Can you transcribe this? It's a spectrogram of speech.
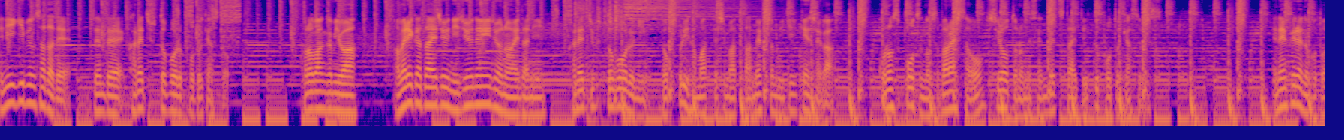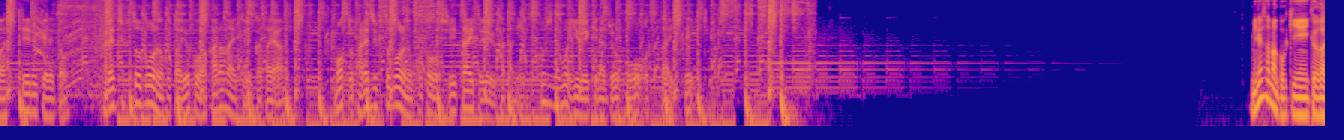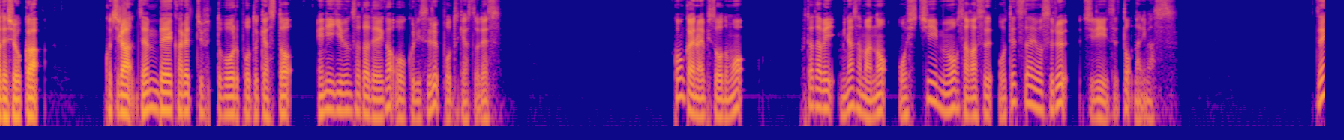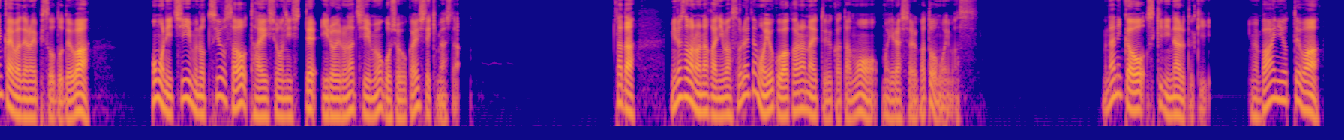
エニーギブンサダデー全米カレッジフットボールポッドキャスト。この番組はアメリカ在住20年以上の間にカレッジフットボールにどっぷりハマってしまったアメフト未経験者がこのスポーツの素晴らしさを素人の目線で伝えていくポッドキャストです。NFL のことは知っているけれどカレッジフットボールのことはよくわからないという方やもっとカレッジフットボールのことを知りたいという方に少しでも有益な情報をお伝えしていきます。皆様ご機嫌いかがでしょうか？こちら全米カレッジフットボールポッドキャストエニーギブンサタデーがお送りするポッドキャストです。今回のエピソードも再び皆様の推しチームを探すお手伝いをするシリーズとなります前回までのエピソードでは主にチームの強さを対象にしていろいろなチームをご紹介してきましたただ皆様の中にはそれでもよくわからないという方も、いらっしゃるかと思います。何かを好きになるとき、場合によっては、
